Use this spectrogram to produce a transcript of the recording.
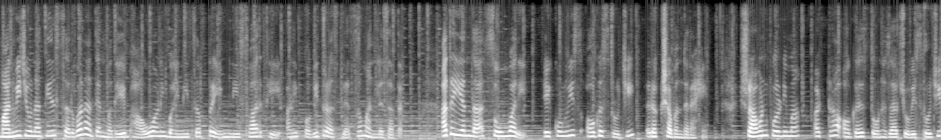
मानवी जीवनातील सर्व नात्यांमध्ये भाऊ आणि बहिणीचं प्रेम निस्वार्थी आणि पवित्र असल्याचं मानलं जातं. आता यंदा सोमवारी एकोणवीस ऑगस्ट रोजी रक्षाबंधन आहे. श्रावण पौर्णिमा अठरा ऑगस्ट दोन हजार चोवीस रोजी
